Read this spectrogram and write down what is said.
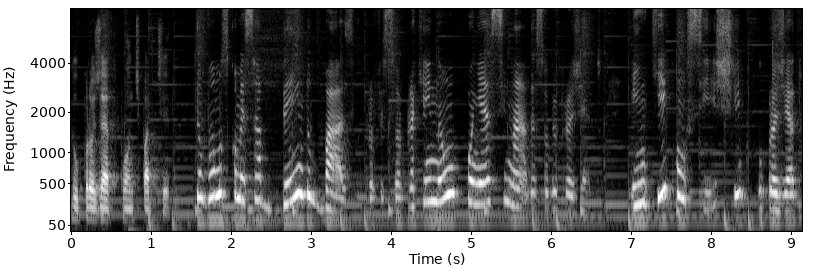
do projeto Ponte Partida. Então vamos começar bem do básico, professor, para quem não conhece nada sobre o projeto. Em que consiste o projeto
